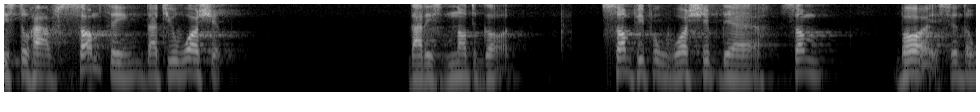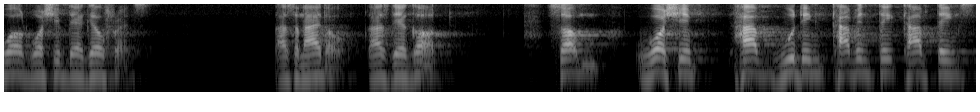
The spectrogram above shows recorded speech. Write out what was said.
is to have something that you worship that is not God. Some people worship their, some boys in the world worship their girlfriends. That's an idol, that's their God. Some worship, have wooden carving carved things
